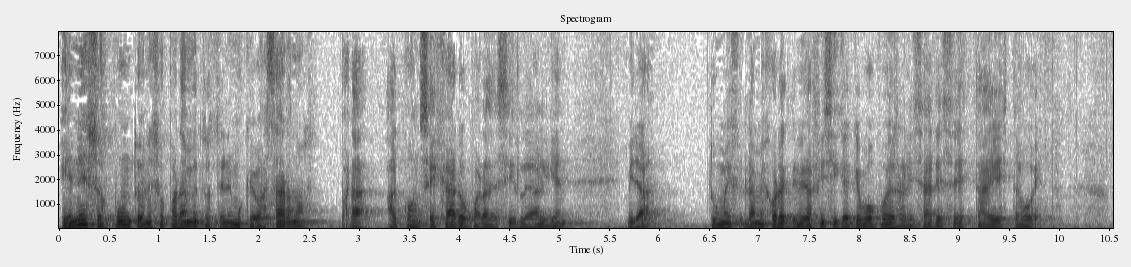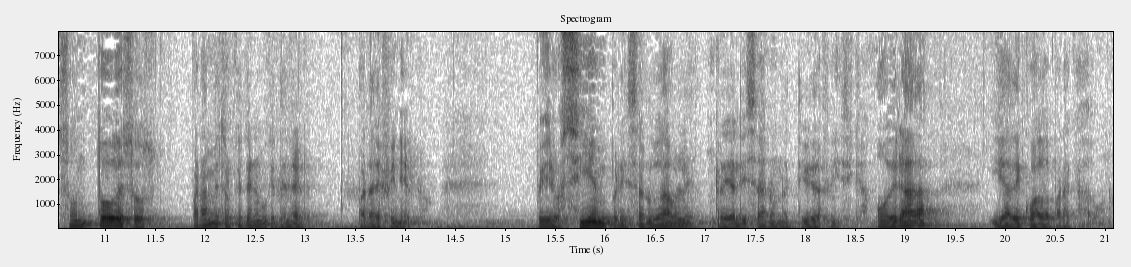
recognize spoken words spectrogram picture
En esos puntos, en esos parámetros tenemos que basarnos para aconsejar o para decirle a alguien, mira, la mejor actividad física que vos podés realizar es esta, esta o esta. Son todos esos parámetros que tenemos que tener para definirlo. Pero siempre es saludable realizar una actividad física moderada y adecuada para cada uno.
